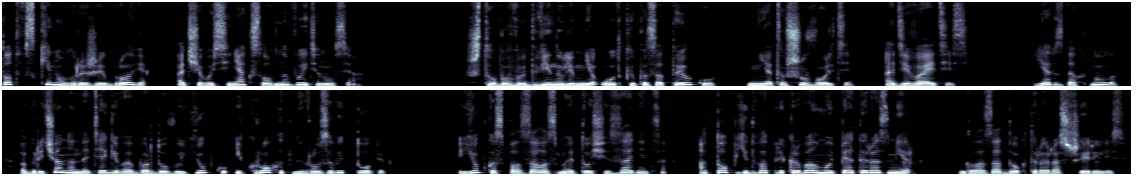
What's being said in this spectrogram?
Тот вскинул рыжие брови, отчего синяк словно вытянулся. «Чтобы вы двинули мне уткой по затылку? Нет уж, увольте. Одевайтесь!» Я вздохнула, обреченно натягивая бордовую юбку и крохотный розовый топик. Юбка сползала с моей тощей задницы, а топ едва прикрывал мой пятый размер. Глаза доктора расширились.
